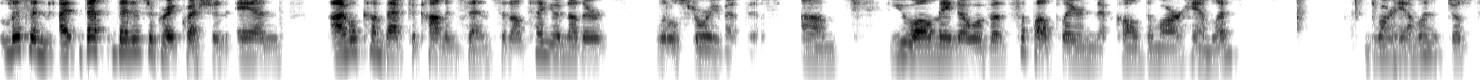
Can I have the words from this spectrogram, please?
listen, I, that's that is a great question, and I will come back to common sense, and I'll tell you another little story about this. Um, you all may know of a football player called Damar Hamlin. Damar Hamlin just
